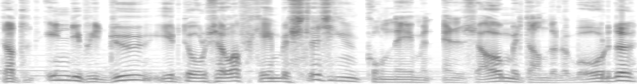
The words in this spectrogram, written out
Dat het individu hierdoor zelf geen beslissingen kon nemen en zou, met andere woorden,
